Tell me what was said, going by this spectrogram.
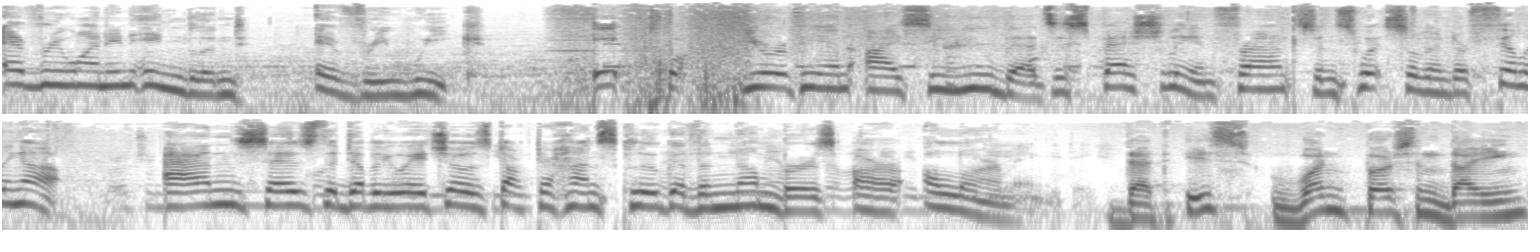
everyone in England every week. It, European ICU beds, especially in France and Switzerland, are filling up. And says the WHO's Dr. Hans Kluge, the numbers are alarming. That is one person dying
